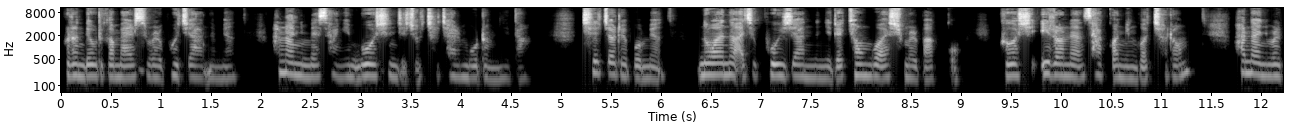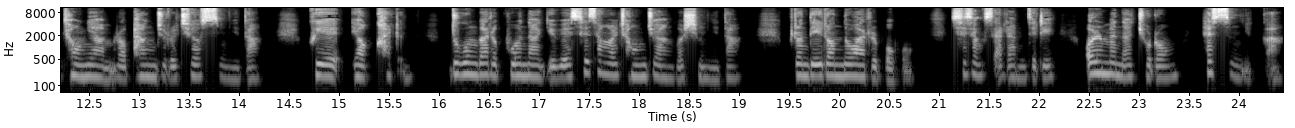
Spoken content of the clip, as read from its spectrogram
그런데 우리가 말씀을 보지 않으면 하나님의 상이 무엇인지조차 잘 모릅니다. 7절에 보면 노아는 아직 보이지 않는 일에 경고하심을 받고 그것이 일어난 사건인 것처럼 하나님을 경외함으로 방주를 지었습니다. 그의 역할은 누군가를 구원하기 위해 세상을 정죄한 것입니다. 그런데 이런 노아를 보고 세상 사람들이 얼마나 조롱 했습니까?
